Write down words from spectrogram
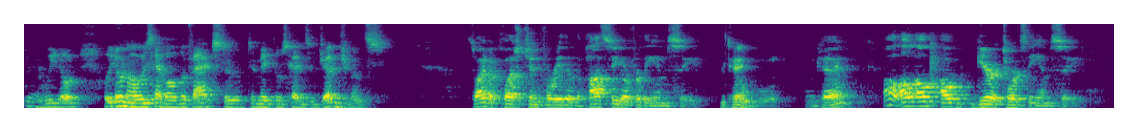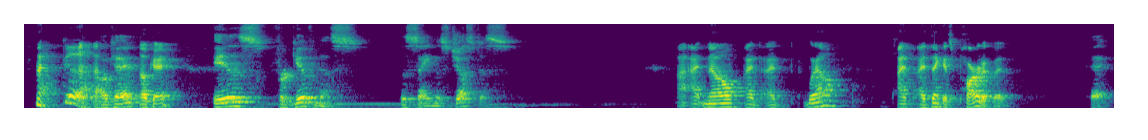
And we don't we don't always have all the facts to, to make those kinds of judgments. So, I have a question for either the posse or for the MC. Okay. Okay. I'll, I'll, I'll, I'll gear it towards the MC. Good. Okay. Okay. Is forgiveness the same as justice? I, I no, I, I well, I, I think it's part of it. Okay.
